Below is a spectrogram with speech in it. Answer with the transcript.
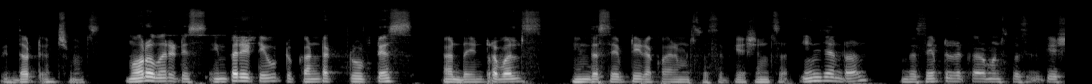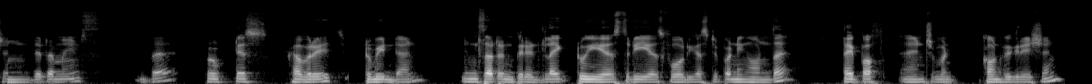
with that instruments. Moreover, it is imperative to conduct proof tests at the intervals in the safety requirement specifications. In general, the safety requirement specification determines the proof test coverage to be done in certain period like 2 years, 3 years, 4 years depending on the type of instrument configuration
